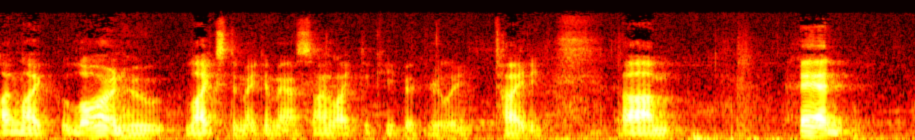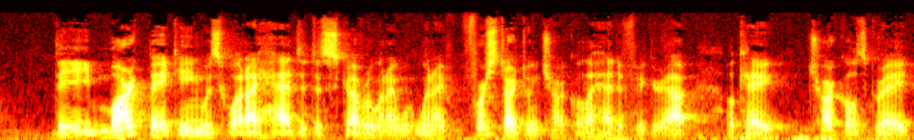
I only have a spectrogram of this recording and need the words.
unlike Lauren, who likes to make a mess, I like to keep it really tidy. Um, and the mark making was what I had to discover when I, when I first started doing charcoal. I had to figure out okay, charcoal's great,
